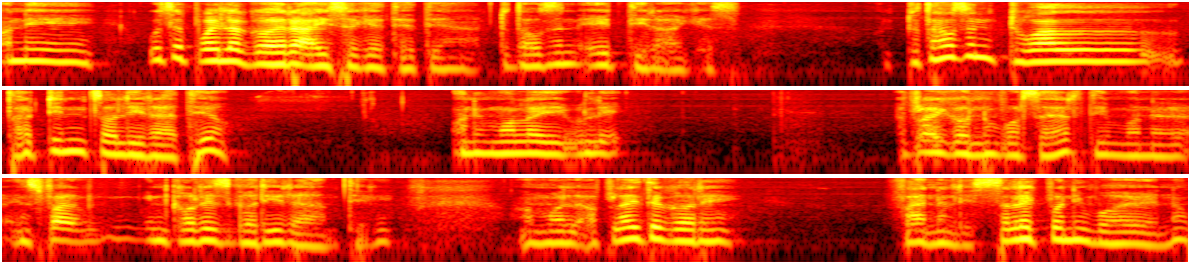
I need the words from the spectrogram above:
अनि ऊ चाहिँ पहिला गएर आइसकेको थियो त्यहाँ टु थाउजन्ड एटतिर I guess two thousand twelve thirteen चलिरहेको थियो। अनि मलाई उसले एप्लाई गर्नुपर्छ यार तिमी भनेर इन्सपायर इन्करेज गरिरहेको कि। मैले अप्लाई त गरेँ। फाइनली सेलेक्ट पनि भयो होइन।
